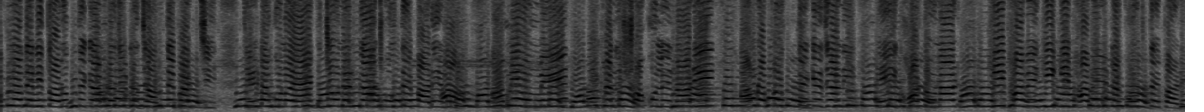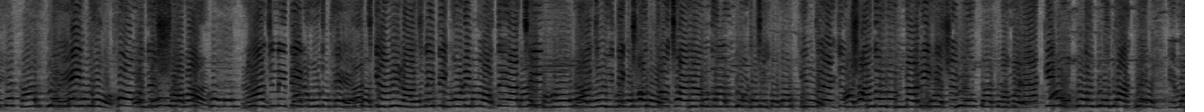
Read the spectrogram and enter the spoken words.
আপনাদেরই তরফ থেকে আমরা যেটা জানতে পারছি যে এটা কোনো একজনের কাজ হতে পারে না। আমিও মেয়ে, এখানে সকলে নারী, আমরা প্রত্যেকে জানি এই ঘটনার কীভাবে, কি কীভাবে এটা করতে পারে। এই দুঃখ আমাদের সবার রাজনীতির ঊর্ধ্বে আজকে আমি রাজনীতি করি পদে আছি রাজনৈতিক ছত্রছায়া আন্দোলন করছি কিন্তু একজন সাধারণ নারী হিসেবেও আমার একই বক্তব্য থাকবে এবং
